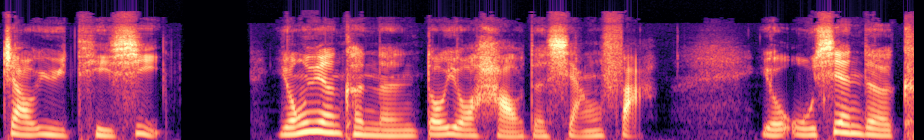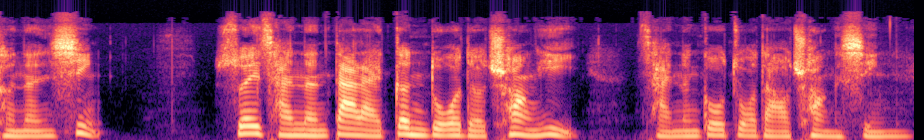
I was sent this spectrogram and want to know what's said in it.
教育体系，永远可能都有好的想法，有无限的可能性，所以才能带来更多的创意，才能够做到创新。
